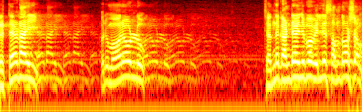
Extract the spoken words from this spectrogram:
റിട്ടയർഡായി. ഒരു മോനേ ഉള്ളൂ. ചെന്ന് കണ്ടു കഴിഞ്ഞപ്പോ വലിയ സന്തോഷം.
